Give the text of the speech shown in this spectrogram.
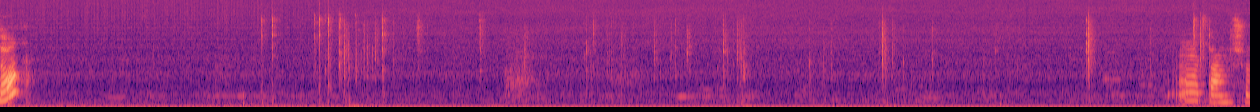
Co? O, tam są.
